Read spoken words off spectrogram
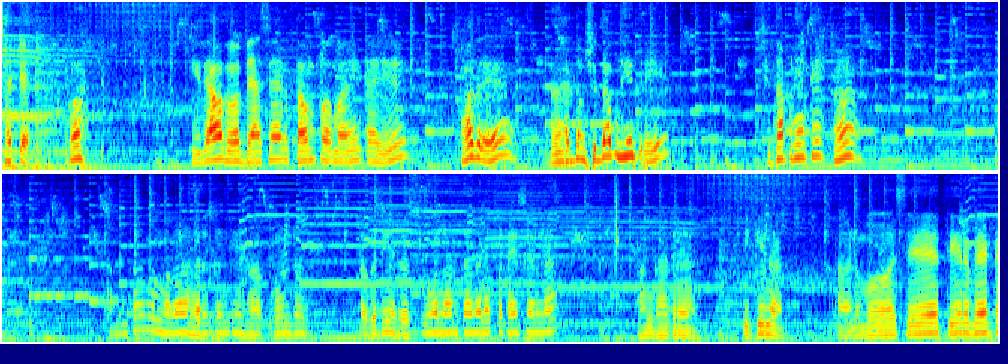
ಸಟ್ಟೆ ಹಾಂ. ಇದ್ಯಾವುದು ಬ್ಯಾಸ್ಯಾಗ ತಂಪು ಮಾವಿನಕಾಯಿ. ಆದ್ರೆ ಅದು ನಮ್ಮ ಸಿದ್ದಾಪನ ಹೆಂತ್ರಿ? ಸಿದ್ದಪ್ಪನ ಅಂತೆ ಹಾಂ. ಮಗ ಹರಕಂಗಿ ಹಾಕ್ಕೊಂಡು ಅಗದಿ ರಸಗೋಲ ಅಂತ ಅದರ ಪಟಾಯ್ಸಿ ಅಲ್ಲ ಹಂಗಾದ್ರೆ ಈಕಿನ ಅನುಭವಿಸೇ ತೀರ್ಬೇಕ.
